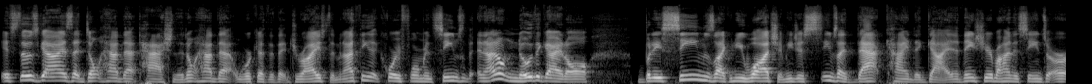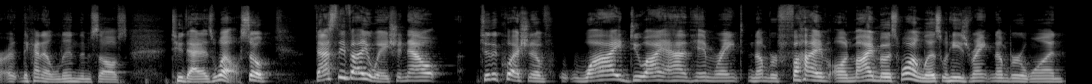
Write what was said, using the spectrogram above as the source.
It's those guys that don't have that passion, they don't have that work ethic that drives them. And I think that Korey Foreman seems, and I don't know the guy at all but he seems like when you watch him, he just seems like that kind of guy. And the things you hear behind the scenes are, are they kind of lend themselves to that as well. So that's the evaluation. Now, to the question of why do I have him ranked number five on my most wanted list when he's ranked number one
